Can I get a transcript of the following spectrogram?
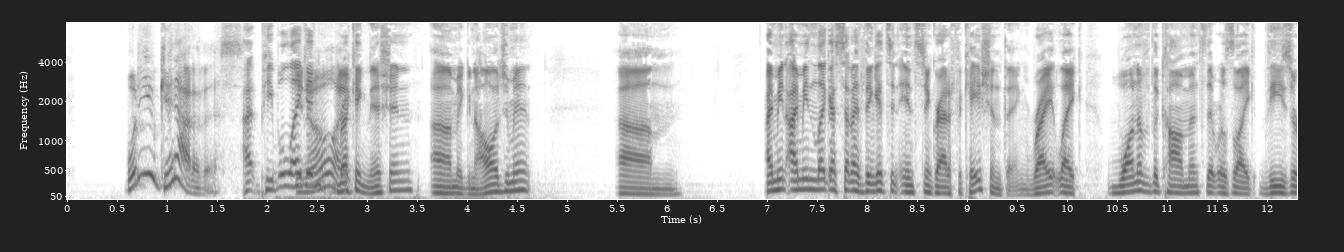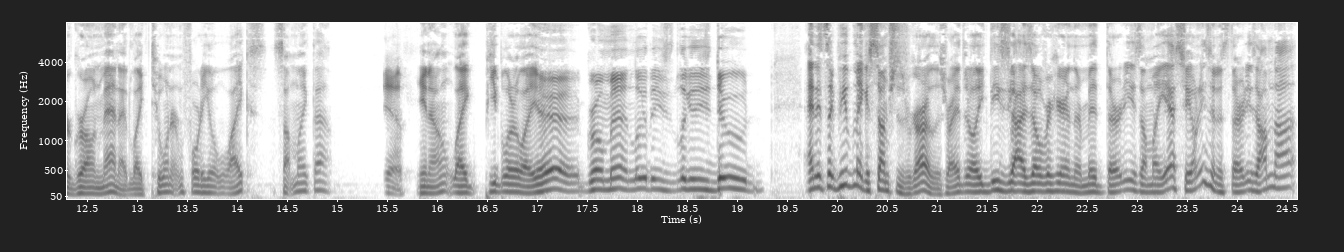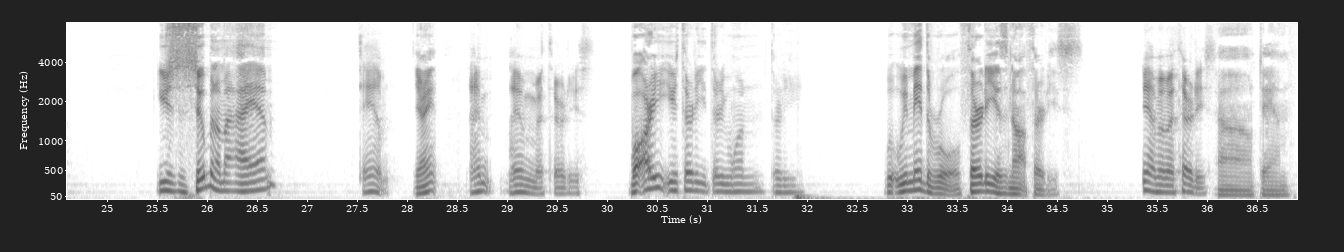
what do you get out of this? I, people like You know, it- like- recognition, um, acknowledgement. Um, I mean, I mean, like I said, I think it's an instant gratification thing, right? Like one of the comments that was like, "These are grown men," had like 240 likes, something like that. Yeah. you know, like people are like, "Yeah, grown men, look at these, look at these dude," and it's like people make assumptions regardless, right? They're like, "These guys over here in their mid 30s." I'm like, "Yeah, Sione's in his 30s. I'm not." You just assuming I'm, I am, Damn, right? I'm I'm in my 30s. Well, are you? You're 30, 31, 30. We- We made the rule. 30 is not 30s. Yeah, I'm in my 30s. Oh, damn.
